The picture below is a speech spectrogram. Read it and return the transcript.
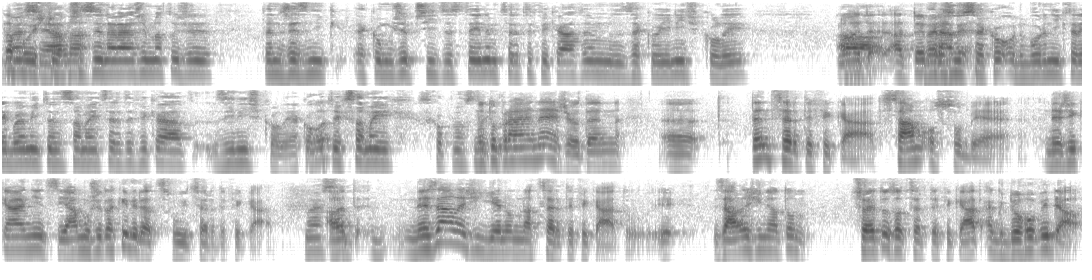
Ta no pojišťovna... Já přesně narážím na to, že ten řezník jako může přijít se stejným certifikátem z jako jiné školy No, a, a to je versus právě... jako odborník, který bude mít ten samý certifikát z jiné školy, jako no, o těch samých schopnostech. No to právě ne, že jo, ten, eh, ten certifikát sám o sobě neříká nic, já můžu taky vydat svůj certifikát, no, ale nezáleží jenom na certifikátu, záleží na tom, co je to za certifikát a kdo ho vydal.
